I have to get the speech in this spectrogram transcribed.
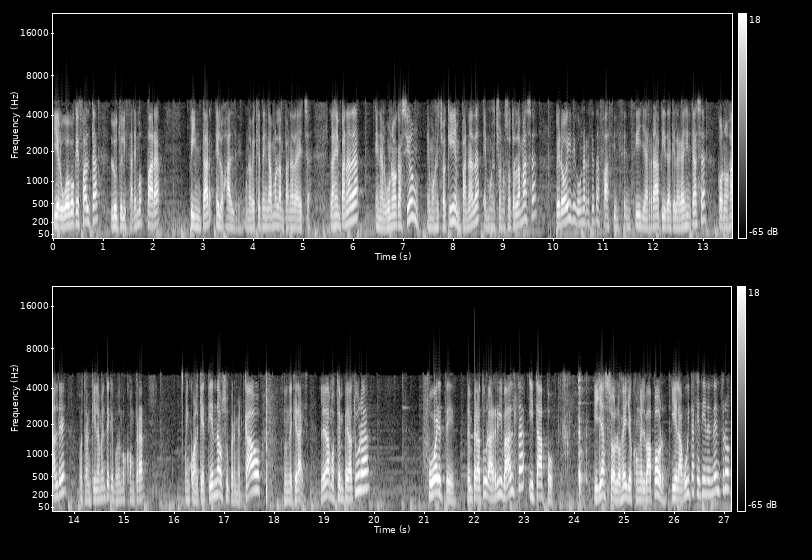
y el huevo que falta lo utilizaremos para pintar el hojaldre, una vez que tengamos la empanada hecha. Las empanadas, en alguna ocasión, hemos hecho aquí empanadas, hemos hecho nosotros la masa, pero hoy digo una receta fácil, sencilla, rápida, que la hagáis en casa, con hojaldre, pues tranquilamente que podemos comprar en cualquier tienda o supermercado, donde queráis. Le damos temperatura fuerte temperatura arriba alta y tapo. Y ya solos ellos con el vapor y el agüita que tienen dentro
